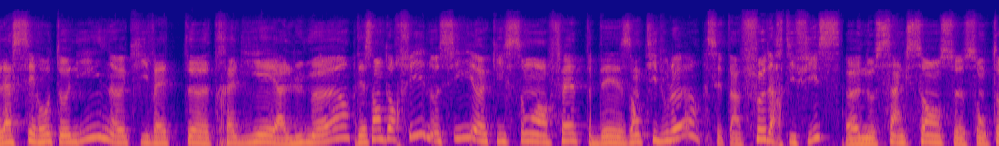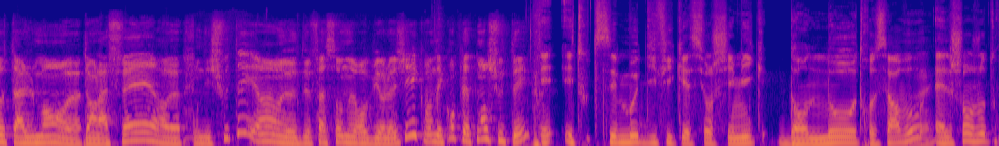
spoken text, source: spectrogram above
La sérotonine, euh, qui va être euh, très liée à l'humeur. Des endorphines aussi, euh, qui sont en fait des antidouleurs. C'est un feu d'artifice. Nos cinq sens sont totalement dans l'affaire. On est shooté hein, de façon neurobiologique. On est complètement shooté. Et, et toutes ces modifications chimiques dans notre cerveau, Ouais. elles changent notre,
